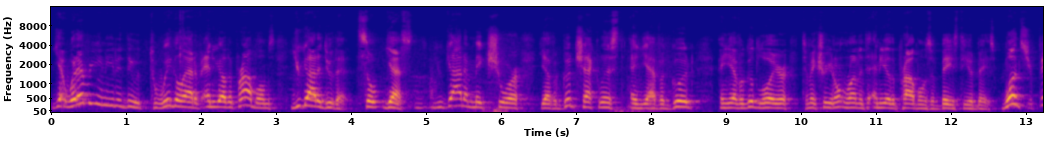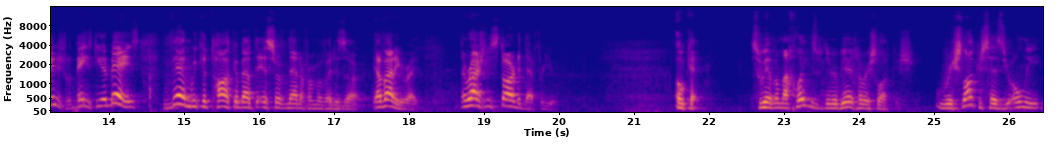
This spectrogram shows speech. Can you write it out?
yeah, whatever you need to do to wiggle out of any other problems, you got to do that. So yes, you got to make sure you have a good checklist and you have a good and you have a good lawyer to make sure you don't run into any other problems of base to your base. Once you're finished with base to your base, then we could talk about the Isra of Nana from Avodah Zarah. Yavari, right? And Rashi started that for you. Okay, so we have a machlekes between Rabbi and Rish Lakish. Rish Lakish says you only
